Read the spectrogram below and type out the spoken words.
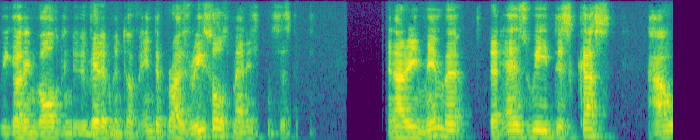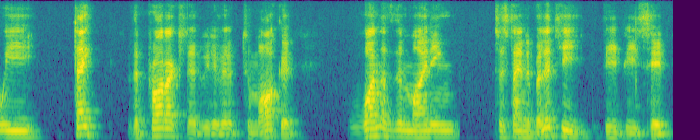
we got involved in the development of enterprise resource management systems. And I remember that as we discussed how we take the products that we develop to market, one of the mining sustainability VP said,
